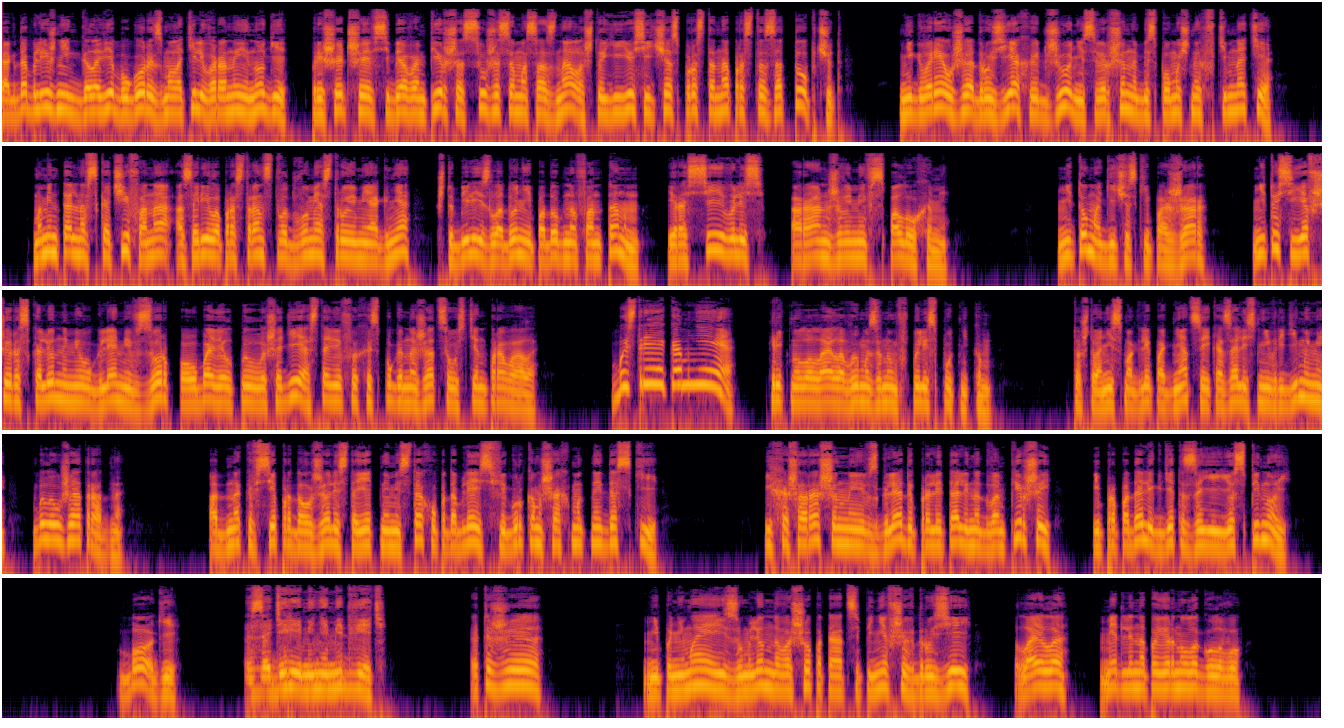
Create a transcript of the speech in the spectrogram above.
Когда ближний к голове бугор измолотили вороные ноги, пришедшая в себя вампирша с ужасом осознала, что ее сейчас просто-напросто затопчут — не говоря уже о друзьях и Джонни, совершенно беспомощных в темноте. Моментально вскочив, она озарила пространство двумя струями огня, что били из ладоней подобно фонтанам и рассеивались оранжевыми всполохами. Не то магический пожар, не то сиявший раскаленными углями взор поубавил пыл лошадей, оставив их испуганно жаться у стен провала. «Быстрее ко мне!» — крикнула Лайла вымазанным в пыли спутником. То, что они смогли подняться и казались невредимыми, было уже отрадно. Однако все продолжали стоять на местах, уподобляясь фигуркам шахматной доски. Их ошарашенные взгляды пролетали над вампиршей и пропадали где-то за ее спиной. «Боги! Задери меня, медведь!» «Это же...» Не понимая изумленного шепота оцепеневших друзей, Лайла медленно повернула голову.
